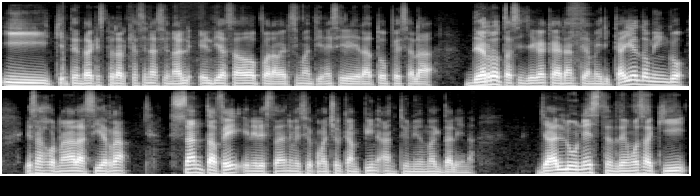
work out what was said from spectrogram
Y que tendrá que esperar que hace Nacional el día sábado para ver si mantiene ese liderato pese a la derrota si llega a caer ante América. Y el domingo esa jornada la cierra Santa Fe en el estadio Nemesio Camacho el Campín ante Unión Magdalena. Ya el lunes tendremos aquí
